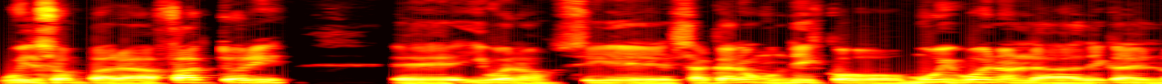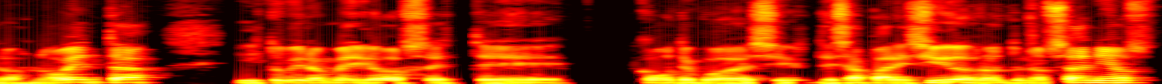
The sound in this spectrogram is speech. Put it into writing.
Wilson para Factory. y bueno, sí, sacaron un disco muy bueno en la década de los 90 y estuvieron medios, este, ¿cómo te puedo decir? Desaparecidos durante unos años.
